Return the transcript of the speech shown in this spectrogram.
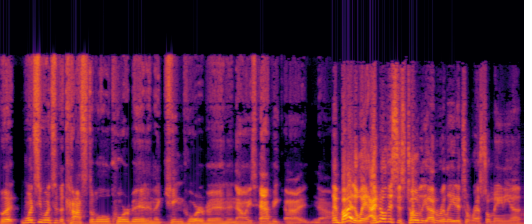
But once he went to the Constable Corbin and then King Corbin, and now he's happy. Uh, no. And by the way, I know this is totally unrelated to WrestleMania,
